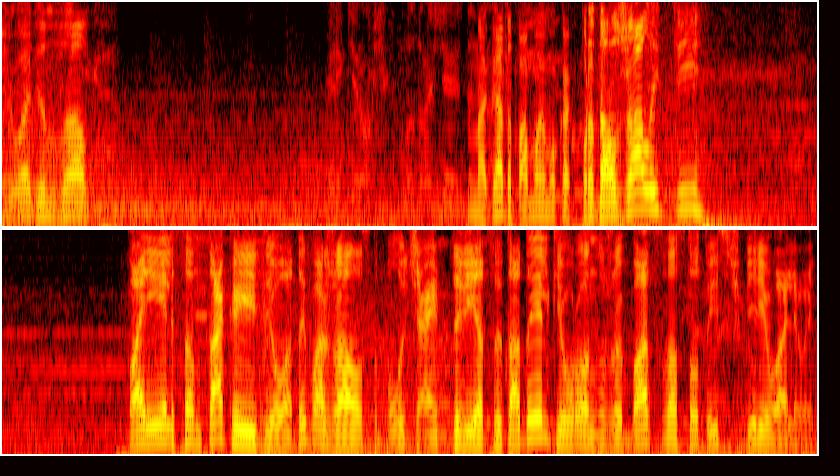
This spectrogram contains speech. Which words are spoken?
Еще один залп. Нагата, по-моему, как продолжал идти по рельсам, так и идет. И, пожалуйста, получает две цитадельки, урон уже бац, за 100 тысяч переваливает.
